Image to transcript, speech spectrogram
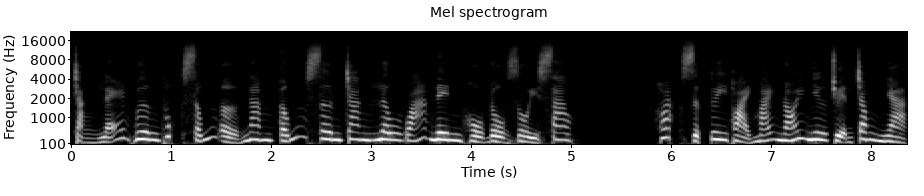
Chẳng lẽ Vương Thúc sống ở Nam Cống Sơn Trang lâu quá nên hồ đồ rồi sao? Hoác Dực tuy thoải mái nói như chuyện trong nhà,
